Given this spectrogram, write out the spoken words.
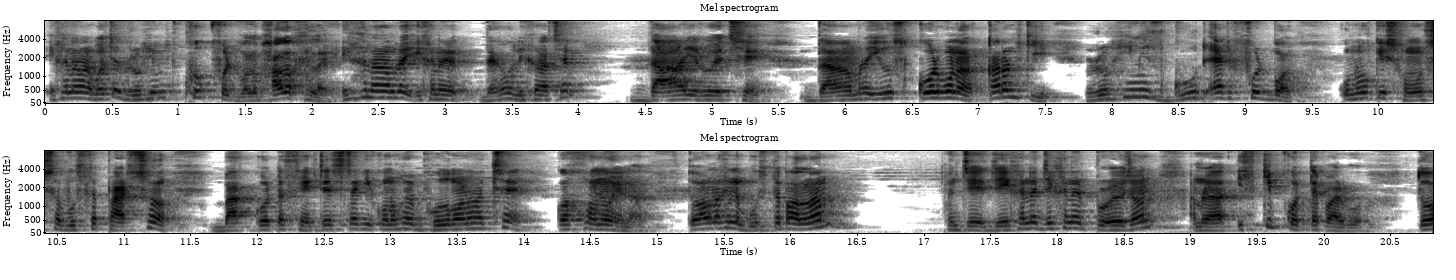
এখানে আমরা বলছি রহিম খুব ফুটবল ভালো খেলায়। এখানে আমরা এখানে দেখো লেখা আছে দা রয়েছে। দা আমরা ইউজ করব না। কারণ কি? Rahim is good at football কোনো কি সমস্যা বুঝতে পারছ? বাক্যটা সেন্টেন্সটা কি কোনোভাবে ভুল মনে হচ্ছে? কখনোই না। তো আমরা এখানে বুঝতে পারলাম যে যেখানে যেখানে প্রয়োজন আমরা স্কিপ করতে পারব। তো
